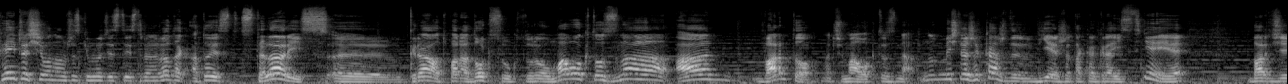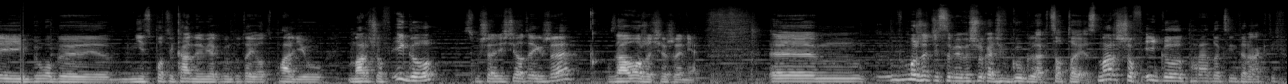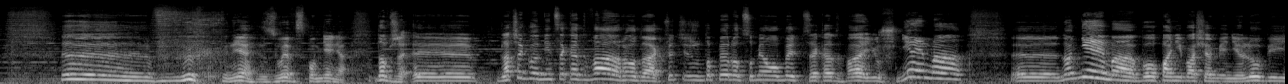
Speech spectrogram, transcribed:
Hej, cześć, siemano wszystkim ludzie z tej strony Rodak, a to jest Stellaris, yy, gra od Paradoxu, którą mało kto zna, a warto, znaczy mało kto zna. No myślę, że każdy wie, że taka gra istnieje. Bardziej byłoby niespotykanym, jakbym tutaj odpalił March of Eagle. Słyszeliście o tej grze? Założę się, że nie. Ym, możecie sobie wyszukać w Google'ach, co to jest. March of Eagle Paradox Interactive. W- nie, złe wspomnienia. Dobrze, yy, dlaczego nie CK2, Rodak? Przecież dopiero co miało być CK2 już nie ma. Yy, no nie ma, bo pani Basia mnie nie lubi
